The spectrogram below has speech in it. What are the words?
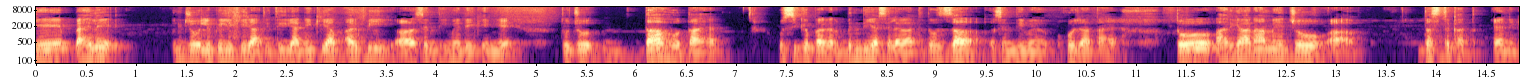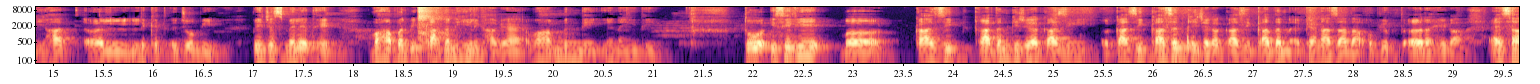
ये पहले जो लिपि लिखी जाती थी, यानी कि आप अरबी सिंधी में देखेंगे तो जो द होता है, उसी के ऊपर अगर बिंदी ऐसे लगाते तो ज सिंधी में हो जाता है। तो हरियाणा में जो दस्तखत, यानी कि हाथ लिखित जो भी पेजेस मिले थे, वहाँ पर भी कादन ही लिखा गया है, वहाँ बिंदी नहीं थी। तो इसीलिए काजी कादन की जगह काजी काजी काजन की जगह काजी कादन कहना ज़्यादा उपयुक्त रहेगा। ऐसा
